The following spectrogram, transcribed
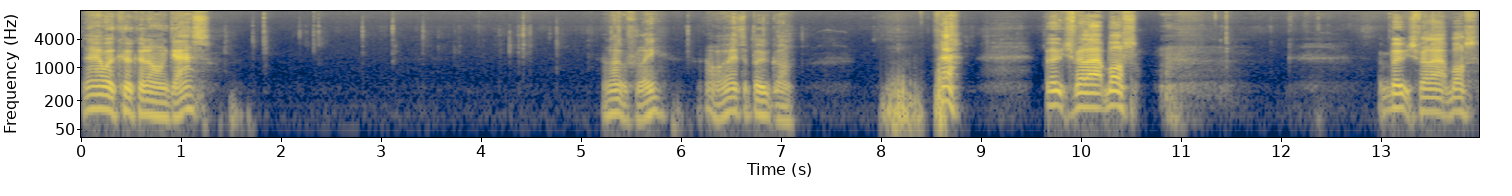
Now we're cooking on gas. And hopefully, oh, where's the boot gone? Ha! Boots fell out, boss. boots fell out, boss.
